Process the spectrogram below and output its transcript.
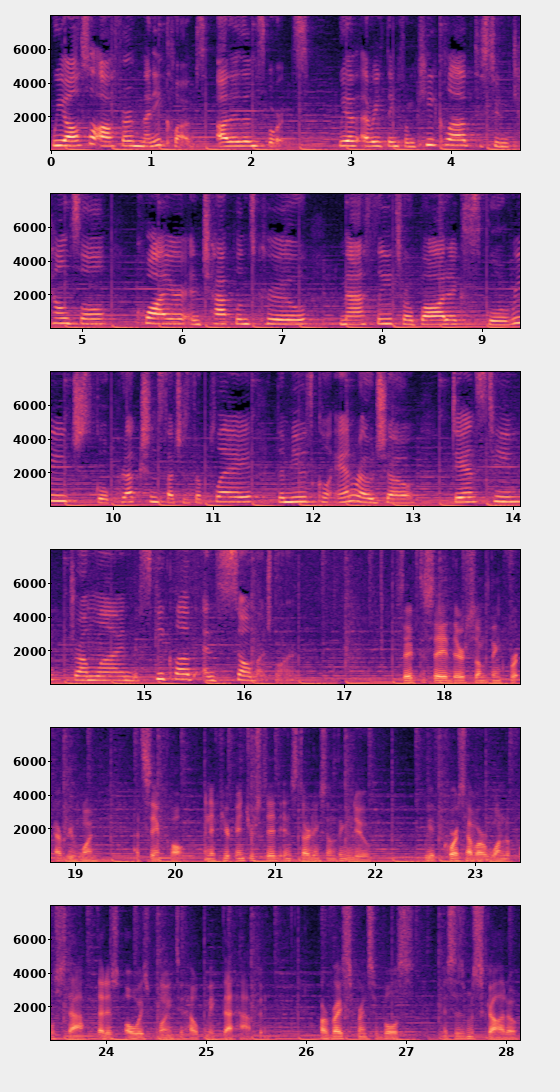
We also offer many clubs other than sports. We have everything from Key Club to student council, choir and chaplain's crew, mathletes, robotics, school reach, school productions such as the play, the musical and roadshow, dance team, drumline, the ski club, and so much more. Safe to say there's something for everyone at St. Paul. And if you're interested in starting something new, we of course have our wonderful staff that is always willing to help make that happen. Our vice principals, Mrs. Moscato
